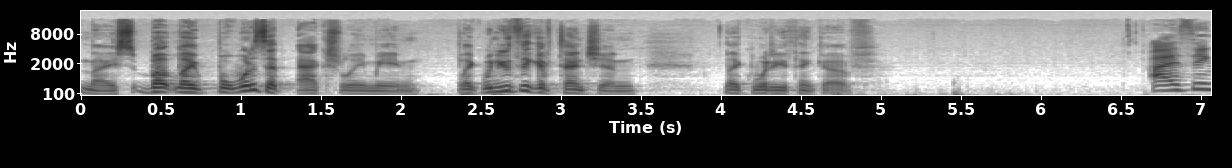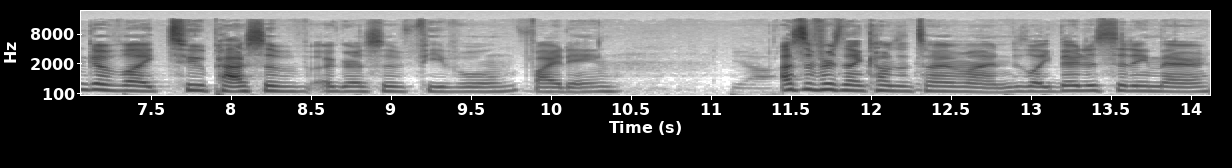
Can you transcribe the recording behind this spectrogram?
nice, but like, but what does it actually mean? Like when you think of tension, like what do you think of? I think of like two passive aggressive people fighting. Yeah. That's the first thing that comes into my mind. Is like they're just sitting there,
